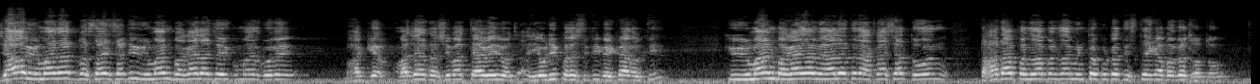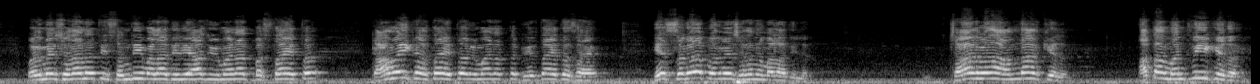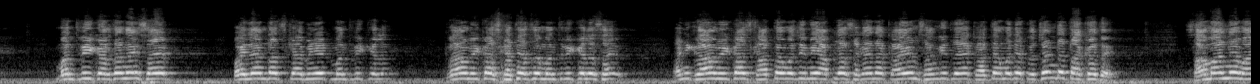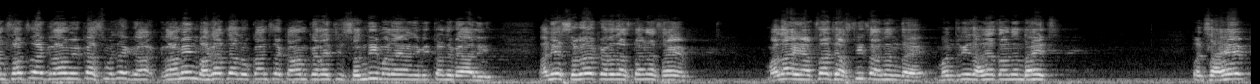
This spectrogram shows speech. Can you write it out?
ज्या विमानात बसायसाठी विमान बघायला जयकुमार गोरे भाग्य माझ्या नशिबात त्यावेळी एवढी परिस्थिती बेकार होती की विमान बघायला मिळालं तर आकाशात दोन दहा दहा पंधरा पंधरा मिनटं कुठं दिसतंय का बघत होतो. परमेश्वरानं ती संधी मला दिली. आज विमानात बसता येतं कामही करता येतं विमानात फिरता येतं साहेब. हे सगळं परमेश्वरानं मला दिलं. चार वेळा आमदार केलं. आता मंत्रीही केलं. मंत्री करतानाही साहेब पहिल्यांदाच कॅबिनेट मंत्री केलं. ग्रामविकास खात्याचं मंत्री केलं साहेब. आणि ग्रामविकास खात्यामध्ये मी आपल्या सगळ्यांना कायम सांगितलं या खात्यामध्ये प्रचंड ताकद आहे. सामान्य माणसाचं ग्रामविकास म्हणजे ग्रा- ग्रामीण भागातल्या लोकांचं काम करायची संधी मला या निमित्तानं मिळाली. आणि हे सगळं करत असताना साहेब मला याचा जास्तीच आनंद आहे. मंत्री झाल्याचा आनंद आहेच. पण साहेब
